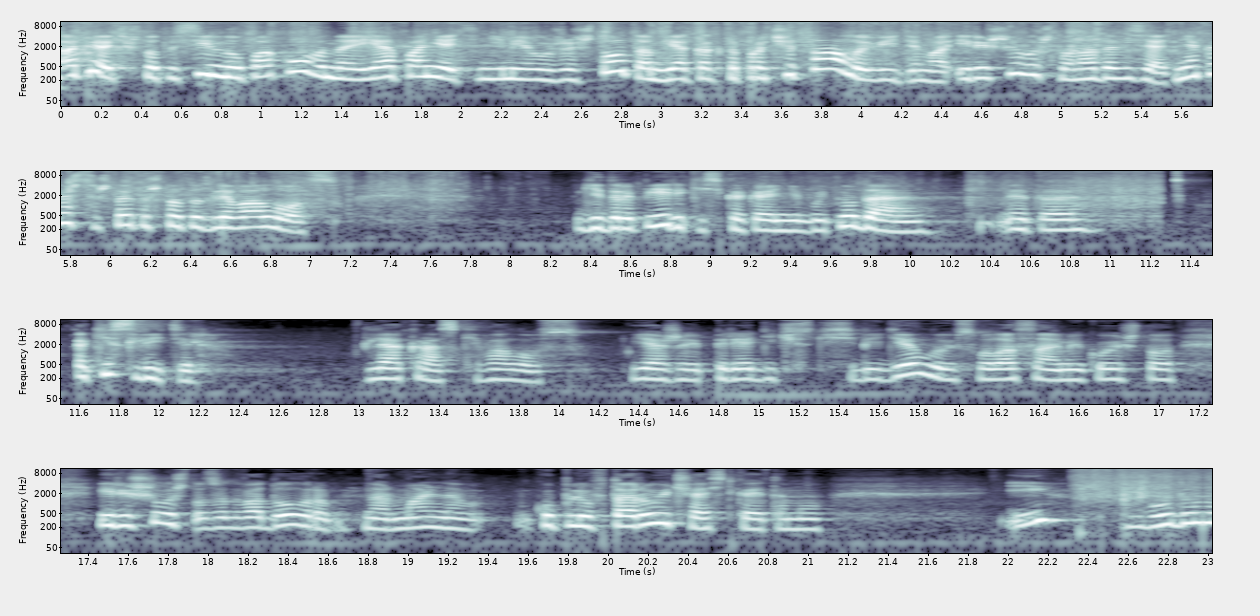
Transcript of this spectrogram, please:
Так, опять что-то сильно упакованное, я понятия не имею уже, что там. Я как-то прочитала, видимо, и решила, что надо взять. Мне кажется, что это что-то для волос. Гидроперекись какая-нибудь. Ну да, это окислитель для окраски волос. Я же периодически себе делаю с волосами кое-что. И решила, что за 2 доллара нормально куплю вторую часть к этому. И буду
